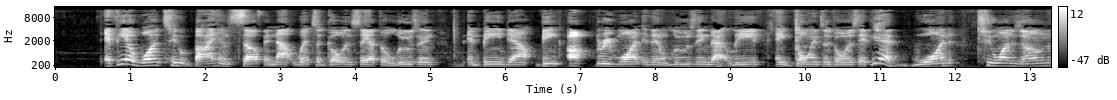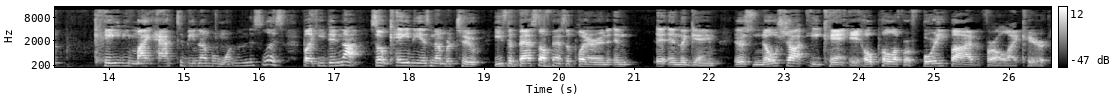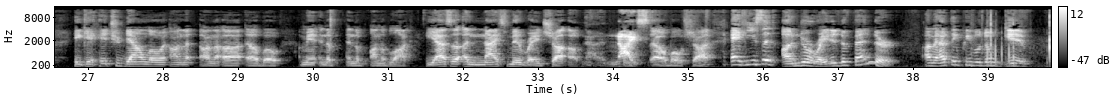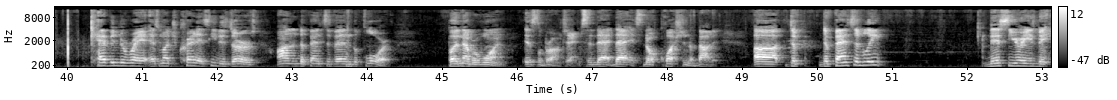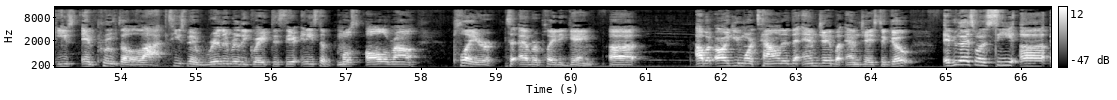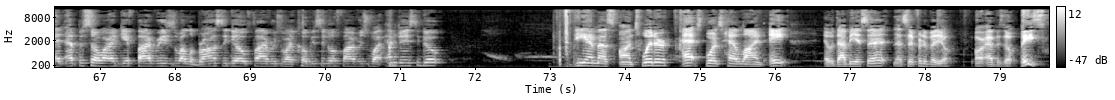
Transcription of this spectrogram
if he had won two by himself and not went to Golden State after losing and being down, being up three one, and then losing that lead and going to Golden State. If he had one, two on his own, KD might have to be number one on this list, but he did not. So KD is number two. He's the best offensive player in in in the game. There's no shot he can't hit. He'll pull up for 45 for all I care. He can hit you down low on the on the uh, elbow. I mean, in the in the on the block. He has a, a nice mid range shot, a nice elbow shot, and he's an underrated defender. I mean, I think people don't give Kevin Durant as much credit as he deserves on the defensive end of the floor. But number one is LeBron James, and that that is no question about it. Uh, de- defensively, this year he's been he's improved a lot. He's been really really great this year, and he's the most all around player to ever play the game. Uh, I would argue more talented than MJ, but MJ's the goat. If you guys want to see uh, an episode where I give five reasons why LeBron's the goat, five reasons why Kobe's the goat, five reasons why MJ's the goat, DM us on Twitter at Sports Headline 8. And with that being said, that's it for the video or episode. Peace!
